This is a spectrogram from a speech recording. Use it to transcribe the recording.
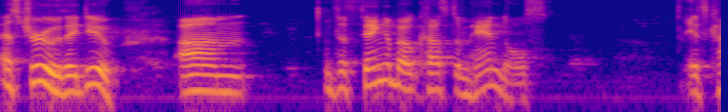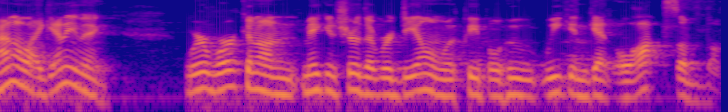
That's true, they do. Um, the thing about custom handles, it's kind of like anything. We're working on making sure that we're dealing with people who we can get lots of them,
